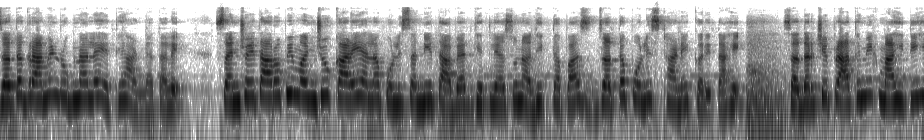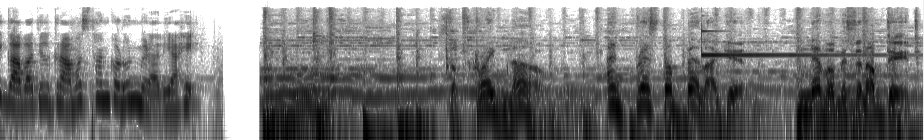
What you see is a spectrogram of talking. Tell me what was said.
जत ग्रामीण रुग्णालय येथे आणण्यात आले. संशयित आरोपी मंजू काळे याला पोलिसांनी ताब्यात घेतले असून अधिक तपास जत पोलीस ठाणे करीत आहे. सदरची प्राथमिक माहिती ही गावातील ग्रामस्थांकडून मिळाली आहे. Subscribe now and press the bell icon never miss an update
